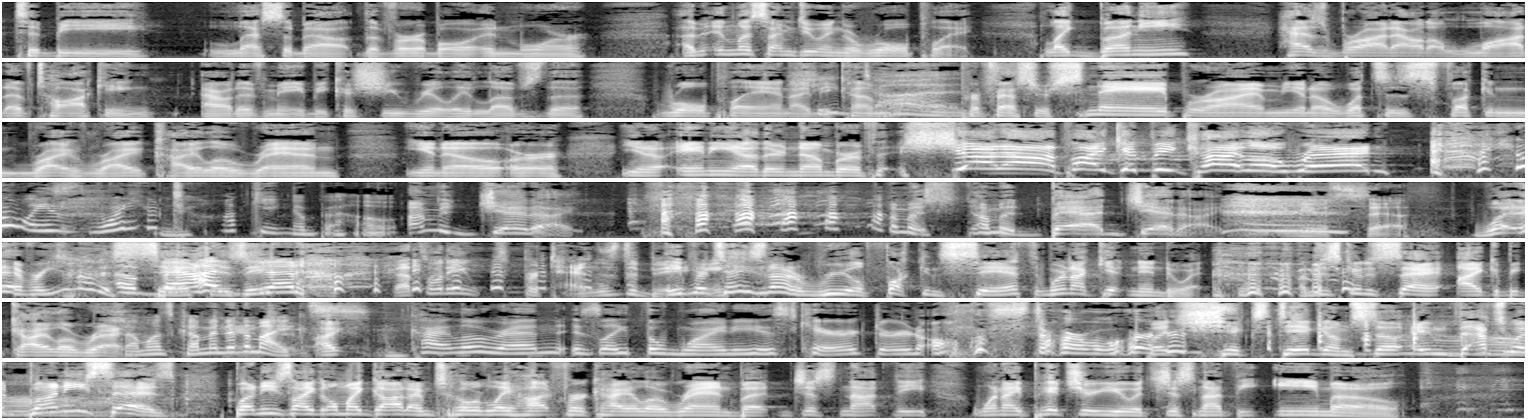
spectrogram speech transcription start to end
to be less about the verbal and more uh, unless I'm doing a role play. Like Bunny has brought out a lot of talking out of me because she really loves the role play and I She become does. Professor Snape or I'm, you know, what's his fucking Ry, Ry Kylo Ren, you know, or you know any other number of th- Shut up! I can be Kylo Ren. I always. What are you talking about? I'm a Jedi. I'm a I'm a bad Jedi. You mean a Sith? Whatever. He's not a, A Sith, bad is he? Jedi. That's what he pretends to be. He pretends he's not a real fucking Sith. We're not getting into it. I'm just going to say I could be Kylo Ren. Someone's coming to the mic. I, Kylo Ren is like the whiniest character in all of Star Wars. but chicks dig him. So, and that's what Bunny says. Bunny's like, "Oh my god, I'm totally hot for Kylo Ren, but just not the. When I picture you, it's just not the emo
